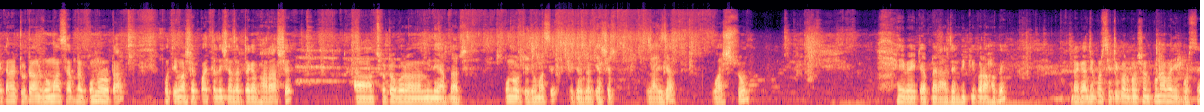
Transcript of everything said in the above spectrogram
এখানে টোটাল রুম আছে আপনার পনেরোটা। প্রতি মাসে পঁয়তাল্লিশ হাজার টাকা ভাড়া আসে। ছোট বড় মিলে আপনার পনেরোটি রুম আছে। এটা হলো গ্যাসের লাইজার ওয়াশরুম এই বাড়িটা আপনার আর্জেন্ট বিক্রি করা হবে। এটা গাজীপুর সিটি কর্পোরেশন কোনাবাড়ি পড়ছে।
